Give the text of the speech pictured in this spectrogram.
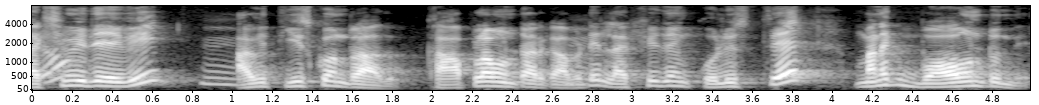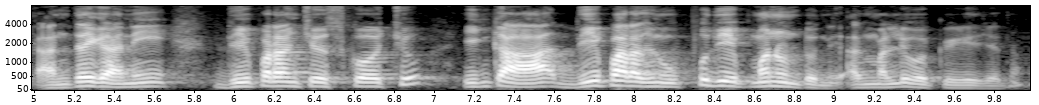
లక్ష్మీదేవి అవి తీసుకొని రాదు. కాపలా ఉంటారు కాబట్టి లక్ష్మీదేవిని కొలిస్తే మనకి బాగుంటుంది. అంతేగాని దీపారాధన చేసుకోవచ్చు. ఇంకా దీపారాధన ఉప్పు దీపం అని ఉంటుంది. అది మళ్ళీ ఒక వీడియో చేద్దాం.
